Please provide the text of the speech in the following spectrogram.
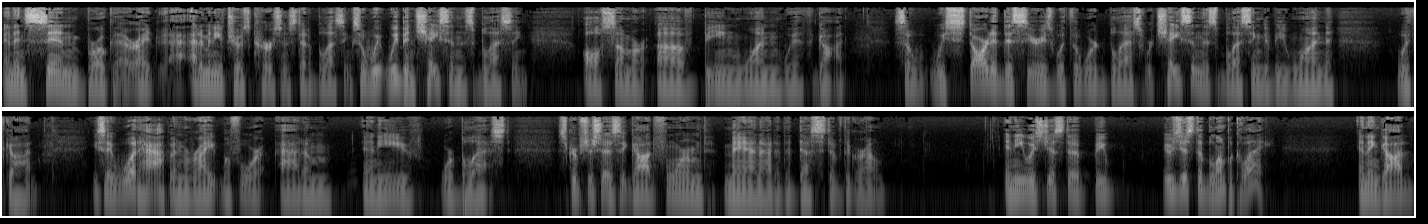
And then sin broke that, right? Adam and Eve chose curse instead of blessing. So we, we've been chasing this blessing all summer of being one with God. So we started this series with the word bless. We're chasing this blessing to be one with God. You say, what happened right before Adam and Eve were blessed? Scripture says that God formed man out of the dust of the ground. And he was just a, he, it was just a lump of clay. And then God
